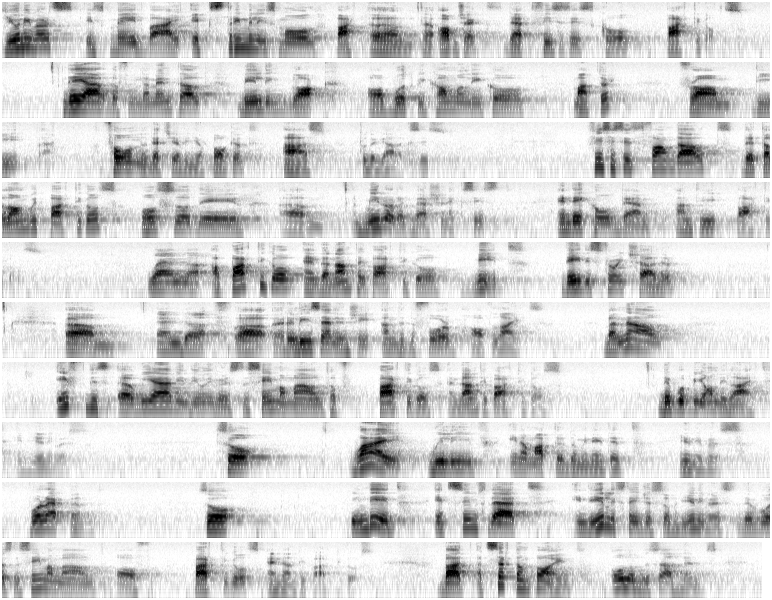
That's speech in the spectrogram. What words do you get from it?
the universe is made by extremely small part, uh, objects that physicists call particles. They are the fundamental building block of what we commonly call matter, from the phone that you have in your pocket as to the galaxies. Physicists found out that along with particles, also their um, mirrored version exists, and they call them antiparticles. When a particle and an antiparticle meet, they destroy each other um, and uh, uh, release energy under the form of light. But now, if this, uh, we have in the universe the same amount of particles and antiparticles, there would be only light in the universe. So why we live in a matter-dominated universe? What happened? So indeed, it seems that in the early stages of the universe, there was the same amount of particles and antiparticles. But at certain point, all of the sudden,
